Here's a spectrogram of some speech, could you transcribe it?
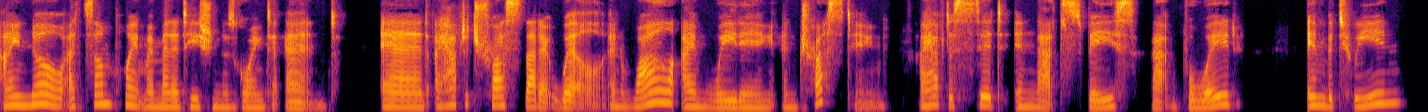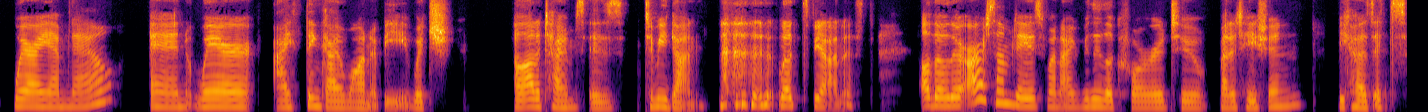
I know at some point my meditation is going to end and I have to trust that it will. And while I'm waiting and trusting, I have to sit in that space, that void in between where I am now and where I think I want to be, which a lot of times is to be done. Let's be honest. Although there are some days when I really look forward to meditation because it's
